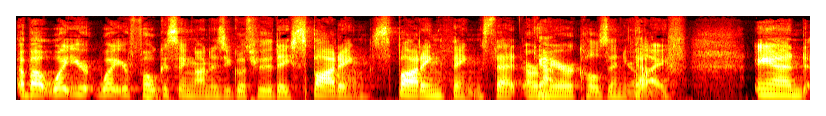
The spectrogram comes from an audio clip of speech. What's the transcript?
about what you're what you're focusing on as you go through the day, spotting, spotting things that are Yeah. miracles in your Yeah. life. And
